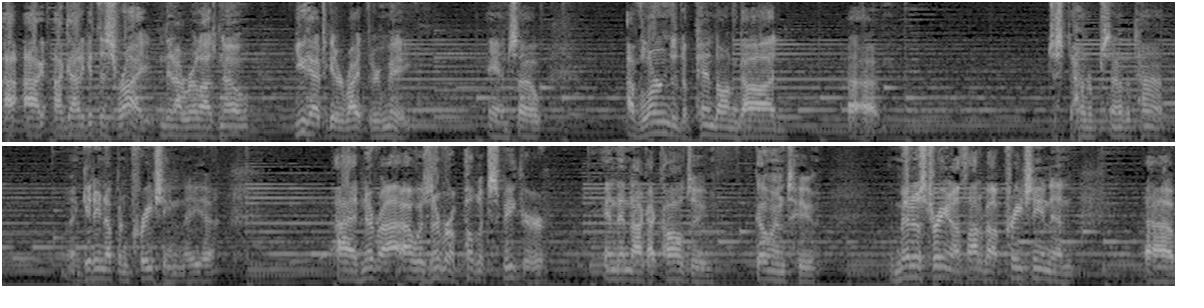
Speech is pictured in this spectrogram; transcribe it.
I, I, I got to get this right. And then I realized, no, you have to get it right through me. And so I've learned to depend on God uh, just 100% of the time. And getting up and preaching, they, uh, I had never, I was never a public speaker, and then I got called to go into the ministry, and I thought about preaching, and uh,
